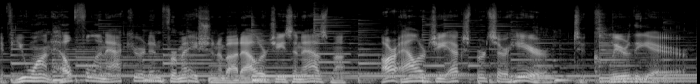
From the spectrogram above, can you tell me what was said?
if you want helpful and accurate information about allergies and asthma, our allergy experts are here to clear the air.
